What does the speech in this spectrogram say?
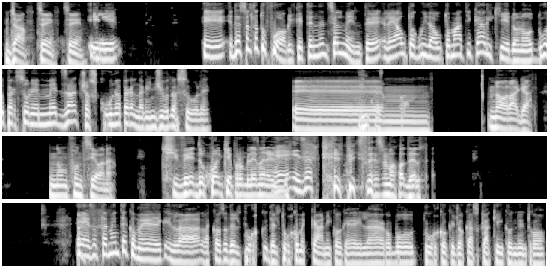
Già, sì, sì. E, e- ed è saltato fuori che tendenzialmente le auto a guida automatica richiedono due persone e mezza ciascuna per andare in giro da sole. Ehm, no, raga, non funziona. Ci vedo qualche problema nel, È, esat- nel business model. È esattamente come la, la cosa del, turco- del turco meccanico, che è il robot turco che gioca a scacchi con dentro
